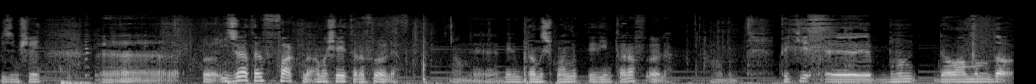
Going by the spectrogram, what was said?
Bizim şey e, icra tarafı farklı ama şey tarafı öyle. E, benim danışmanlık dediğim taraf öyle. Anladım. Peki e, bunun devamında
